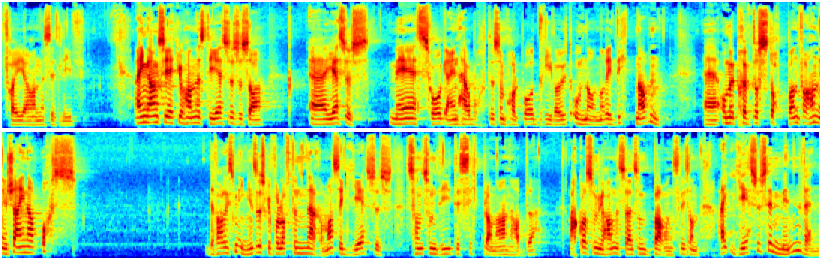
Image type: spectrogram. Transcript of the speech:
fra Johannes sitt liv. En gang så gikk Johannes til Jesus og sa eh, Jesus, vi så en her borte som holdt på å drive ut onde ånder i ditt navn. Eh, og vi prøvde å stoppe han, for han er jo ikke en av oss. Det var liksom ingen som skulle få lov til å nærme seg Jesus sånn som de disiplene han hadde. Akkurat som Johannes sa sånn barnslig sånn Nei, Jesus er min venn.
